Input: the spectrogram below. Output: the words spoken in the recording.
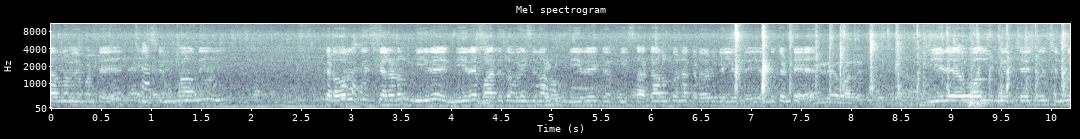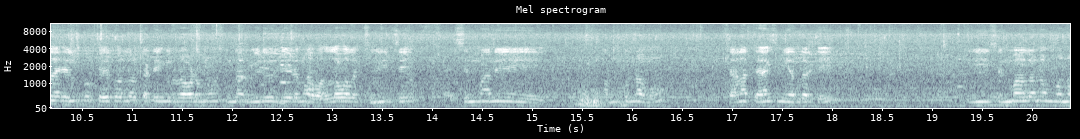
కారణం ఏమంటే ఈ సినిమాని ఇక్కడ వరకు తీసుకెళ్ళడం మీరే మీరే బాధ్యత వహించినారు. మీరే మీ సహకారంతో అక్కడ వరకు వెళ్ళింది. ఎందుకంటే మీరే వాళ్ళు మీరు చేసిన చిన్న హెల్ప్ పేపర్లో కటింగ్లు రావడము చిన్న వీడియోలు చేయడం వల్ల వాళ్ళకి చూపించి సినిమాని అమ్ముకున్నాము. చాలా థ్యాంక్స్ మీ అందరికీ. ఈ సినిమాలను మన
